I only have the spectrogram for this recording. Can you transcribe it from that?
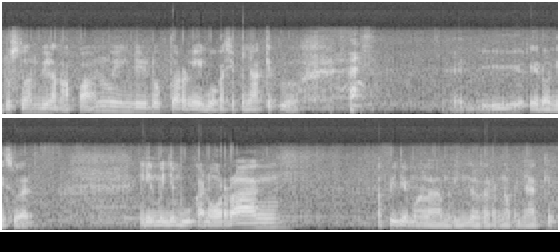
Terus Tuhan bilang apaan lu yang jadi dokter? Nih gue kasih penyakit lo jadi ironis banget. Ingin menyembuhkan orang tapi dia malah meninggal karena penyakit.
